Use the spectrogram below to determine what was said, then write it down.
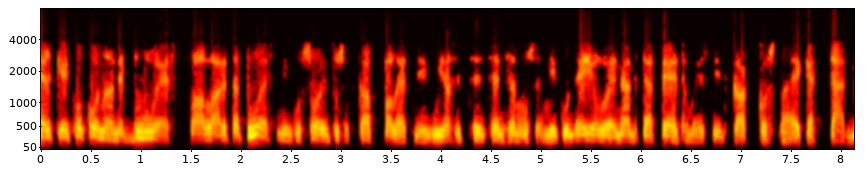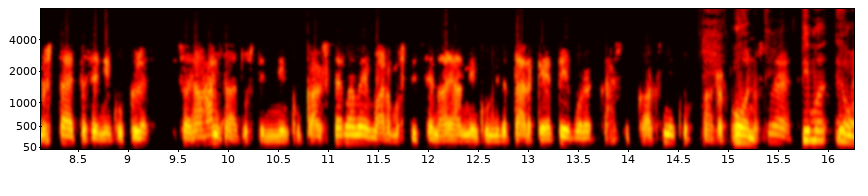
melkein kokonaan ne blues, vallaan, että blues niin kuin sointuiset kappaleet niin kuin, ja sitten sen, sen semmoisen niin kuin, ei ollut enää mitään Beethovenista niin kakkosta eikä tämmöistä, että se niin kuin, kyllä se on ihan ansaitusti niin kuin, kans sellainen varmasti sen ajan niin kuin, niitä tärkeimpiä vuoden 82 niin kuin, on. Timo, joo.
